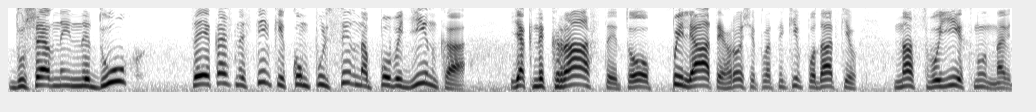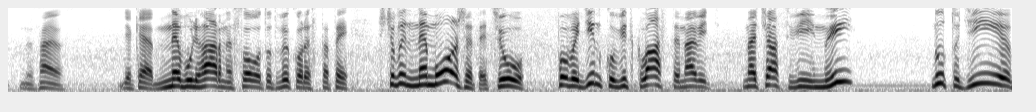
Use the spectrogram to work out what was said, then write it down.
душевний недух? Це якась настільки компульсивна поведінка, як не красти, то пиляти гроші платників податків на своїх, ну навіть не знаю, яке невульгарне слово тут використати, що ви не можете цю поведінку відкласти навіть на час війни, ну тоді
